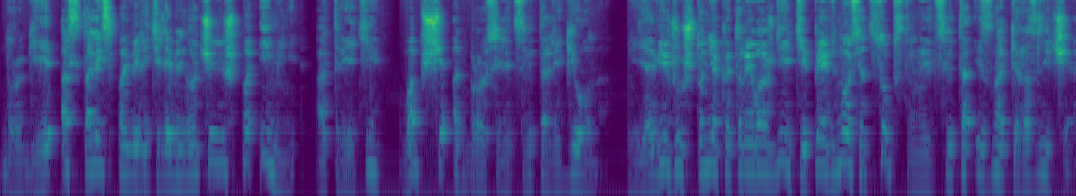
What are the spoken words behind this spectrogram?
другие остались повелителями ночи лишь по имени, а третьи вообще отбросили цвета Легиона. Я вижу, что некоторые вожди теперь носят собственные цвета и знаки различия.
